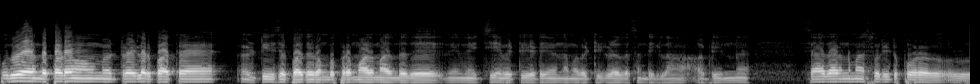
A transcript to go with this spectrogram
பொதுவாக அந்த படம் ட்ரெய்லர் பார்த்தேன். டீசர் பார்த்தா ரொம்ப பிரமாதமாக இருந்தது. நிச்சயம் வெற்றி அடையும். நம்ம வெற்றிகளை சந்திக்கலாம் அப்படின்னு சாதாரணமாக சொல்லிட்டு போகிற ஒரு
